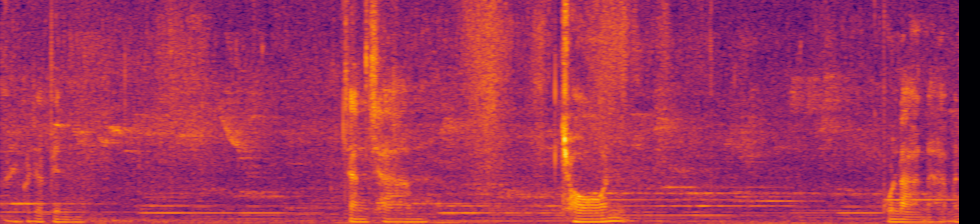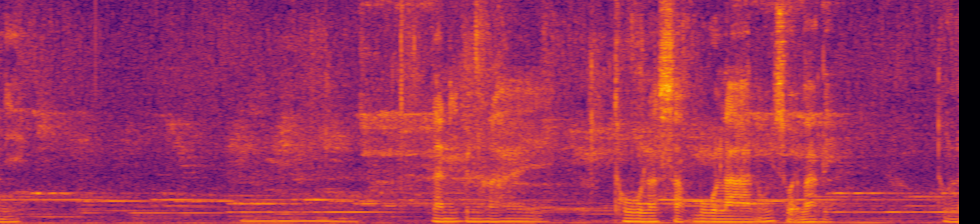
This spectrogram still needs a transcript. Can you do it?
อันนี้ก็จะเป็นจานชาม ช้อนโบราณนะครับอันนี้อืมด้านนี้เป็นอะไร โทรศัพท์โบราณโอ้ยสวยมากเลยโทร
